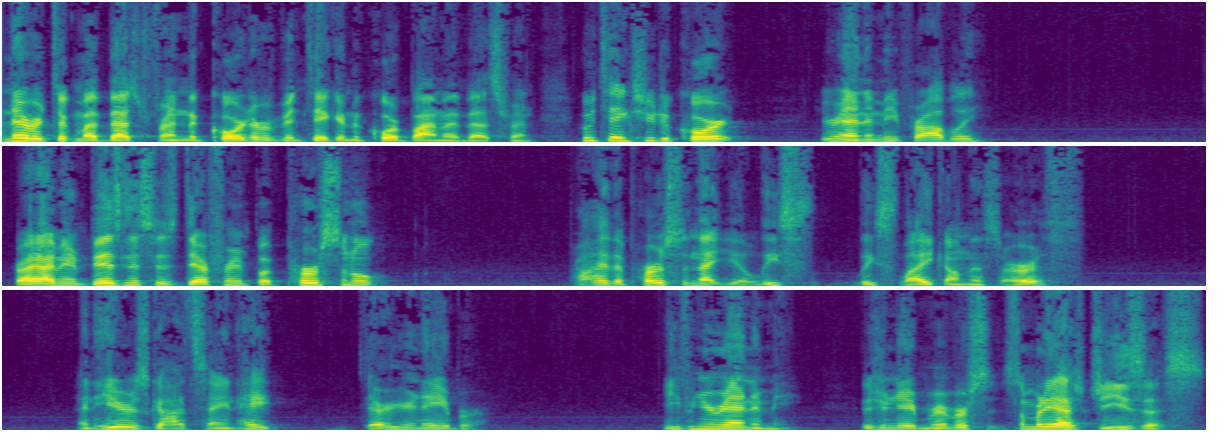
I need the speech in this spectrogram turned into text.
I never took my best friend to court, never been taken to court by my best friend. Who takes you to court? Your enemy, probably. Right? I mean, business is different, but personal, probably the person that you least, least like on this earth. And here's God saying, hey, they're your neighbor. Even your enemy is your neighbor. Remember, somebody asked Jesus,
